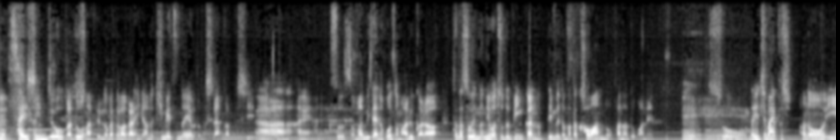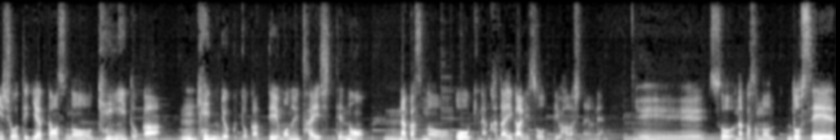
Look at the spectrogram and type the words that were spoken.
最新情報がどうなってるのかって分からへんけどあの「鬼滅の刃」とか知らんかったしああ、はいはい。そうそう、まあ、みたいなこともあるから、ただそういうのにはちょっと敏感になってみるとまた変わんのかなとかね。そう。で一番やっぱ、あの、印象的やったのは、その、権威とか、うん。権力とかっていうものに対しての、うんなんかその、大きな課題がありそうっていう話だよね。へえ。そう、なんかその、土星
